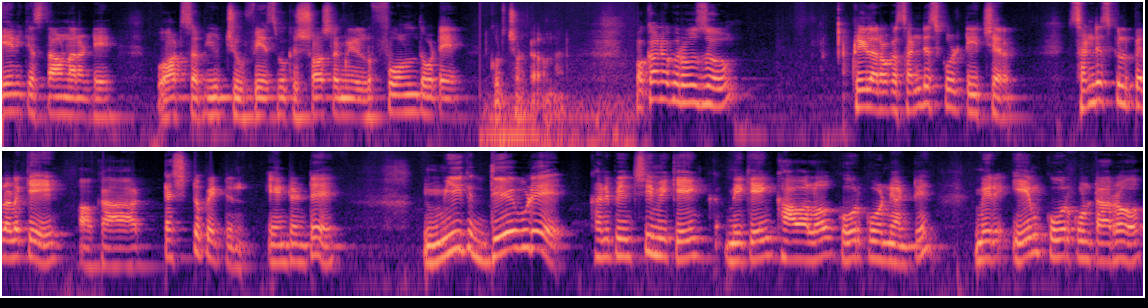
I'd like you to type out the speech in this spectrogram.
దేనికి ఇస్తూ ఉన్నారంటే వాట్సాప్ యూట్యూబ్ ఫేస్బుక్ సోషల్ మీడియాలో ఫోన్తోటే కూర్చుంటూ ఉన్నారు. ఒకనొక రోజు ప్రియులర్ ఒక Sunday school teacher Sunday school పిల్లలకి ఒక టెస్ట్ పెట్టింది. ఏంటంటే మీకు దేవుడే కనిపించి మీకేం మీకేం కావాలో కోరుకోండి అంటే మీరు ఏం కోరుకుంటారో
